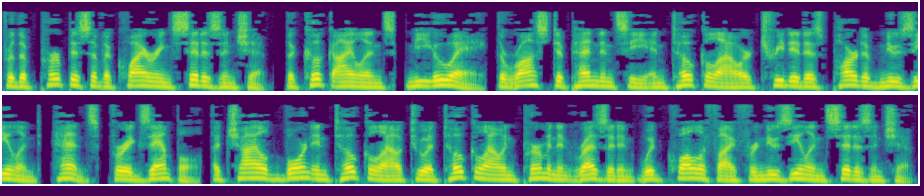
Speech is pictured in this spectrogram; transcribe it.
for the purpose of acquiring citizenship. The Cook Islands, Niue, the Ross Dependency and Tokelau are treated as part of New Zealand, hence, for example, a child born in Tokelau to a Tokelauan permanent resident would qualify for New Zealand citizenship.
